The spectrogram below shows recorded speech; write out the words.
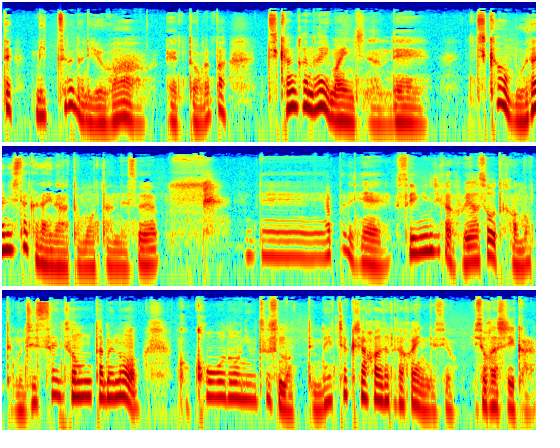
で3つ目の理由はえっとやっぱ時間がない毎日なんで時間を無駄にしたくないなと思ったんです。でやっぱりね睡眠時間増やそうとか思っても実際にそのためのこう行動に移すのってめちゃくちゃハードル高いんですよ。忙しいから。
